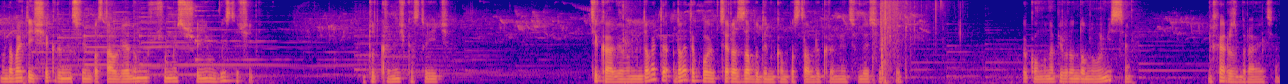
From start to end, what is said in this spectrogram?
Ну давайте ще криницю їм поставлю. Я думаю, що чомусь, що їм вистачить. Тут криничка стоїть. Цікаві вони. Давайте, давайте такою цей раз за будинком поставлю криницю десь ось тут. В такому напіврандомному місці. Нехай розбирається.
